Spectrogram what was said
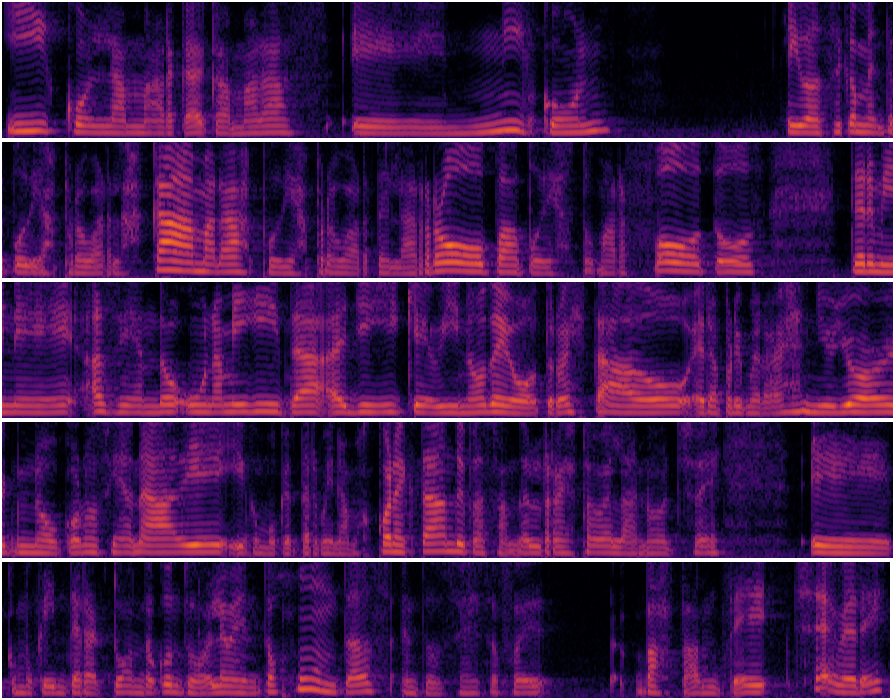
y con la marca de cámaras eh, Nikon. Y básicamente podías probar las cámaras, podías probarte la ropa, podías tomar fotos. Terminé haciendo una amiguita allí que vino de otro estado, era primera vez en New York, no conocía a nadie y como que terminamos conectando y pasando el resto de la noche eh, como que interactuando con todo el evento juntas. Entonces eso fue bastante chévere.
